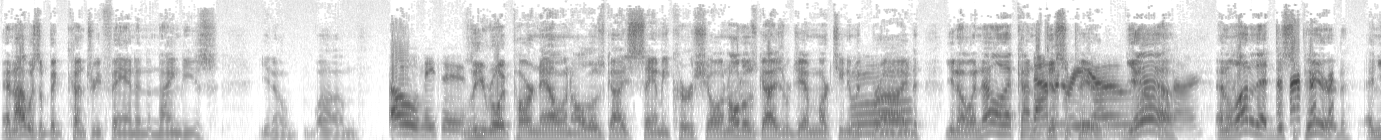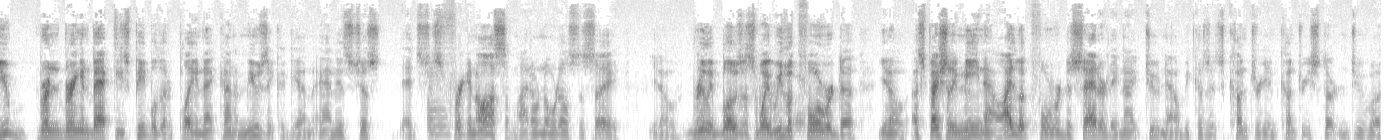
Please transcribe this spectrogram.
and I was a big country fan in the '90s. You know, um, Oh, me too. Lee Roy Parnell and all those guys, Sammy Kershaw and all those guys were jamming Martina McBride, you know, and now that kind of disappeared. Rio, yeah. And a lot of that disappeared. and you've been bringing back these people that are playing that kind of music again, and it's just it's just friggin' awesome. I don't know what else to say. You know, really blows us away. We look forward to, you know, especially me now. I look forward to Saturday night too now because it's country and country's starting to uh,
